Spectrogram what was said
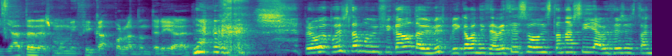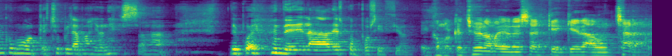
Y ya te desmomificas por la tontería, ¿eh? Pero bueno, puede estar momificado, también me explicaban, dice, a veces son, están así y a veces están como el ketchup y la mayonesa después de la descomposición. Como el ketchup y la mayonesa es que queda un charco.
